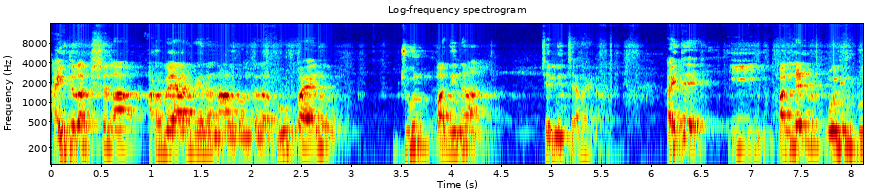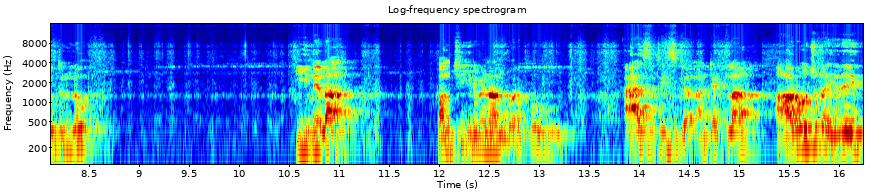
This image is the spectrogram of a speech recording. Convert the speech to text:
ఐదు లక్షల అరవై ఆరు వేల నాలుగు వందల రూపాయలు జూన్ పదిన చెల్లించారు ఆయన. అయితే ఈ పన్నెండు పోలింగ్ బూతుల్లో ఈ నెల పంచి ఇరవై నాలుగు వరకు యాజ్ ఇట్ ఈస్గా అంటే ఎట్లా ఆ రోజున ఏదైతే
